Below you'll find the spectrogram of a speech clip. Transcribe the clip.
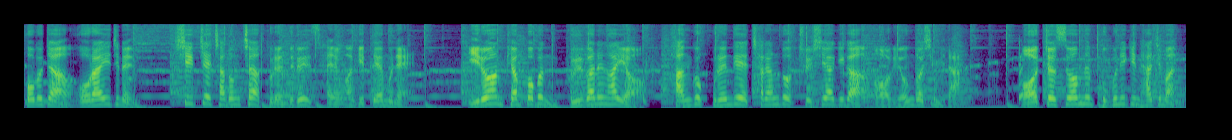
포르자 호라이즌은 실제 자동차 브랜드를 사용하기 때문에 이러한 편법은 불가능하여 한국 브랜드의 차량도 출시하기가 어려운 것입니다. 어쩔 수 없는 부분이긴 하지만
